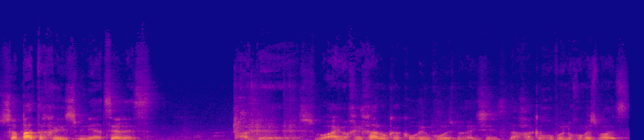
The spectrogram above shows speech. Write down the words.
משבת אחרי שמיני עצרס עד אה, שבועיים אחרי חנוכה קוראים חומש בראשיס, ואחר כך עוברים לחומש בויס.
